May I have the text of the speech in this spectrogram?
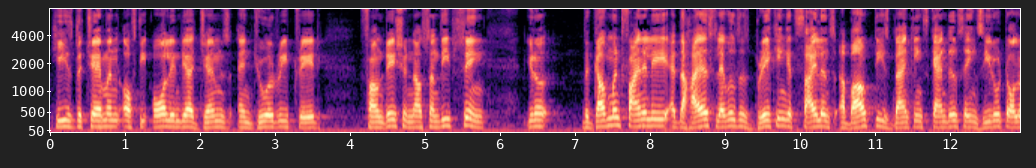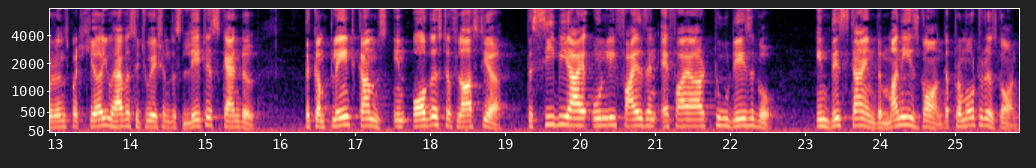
He is the chairman of the All India Gems and Jewelry Trade Foundation. Now, Sandeep Singh, you know, the government finally at the highest levels is breaking its silence about these banking scandals, saying zero tolerance. But here you have a situation, this latest scandal. The complaint comes in August of last year. The CBI only files an FIR two days ago. In this time, the money is gone, the promoter is gone.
